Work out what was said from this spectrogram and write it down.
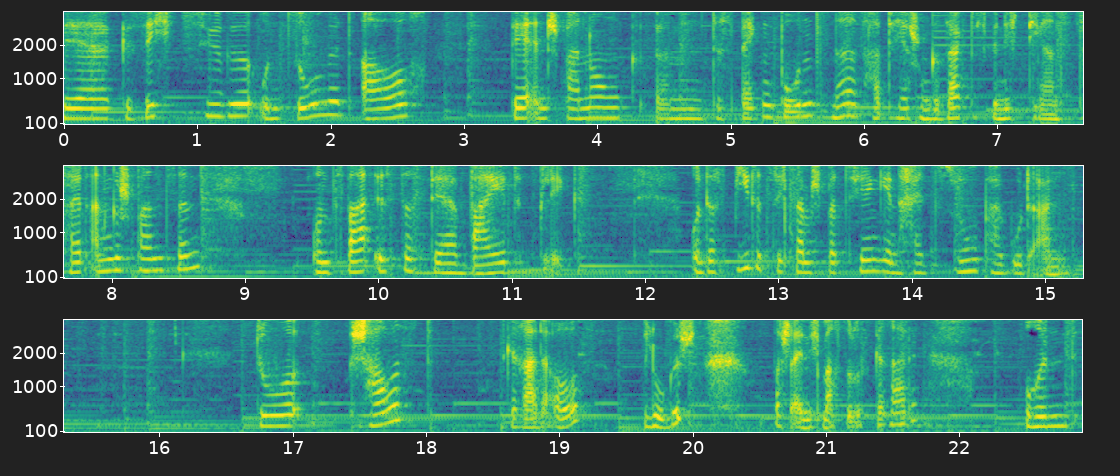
der Gesichtszüge und somit auch der Entspannung ähm, des Beckenbodens. Ne? Das hatte ich ja schon gesagt, dass wir nicht die ganze Zeit angespannt sind. Und zwar ist das der Weitblick. Und das bietet sich beim Spazierengehen halt super gut an. Du schaust geradeaus, logisch, wahrscheinlich machst du das gerade, und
